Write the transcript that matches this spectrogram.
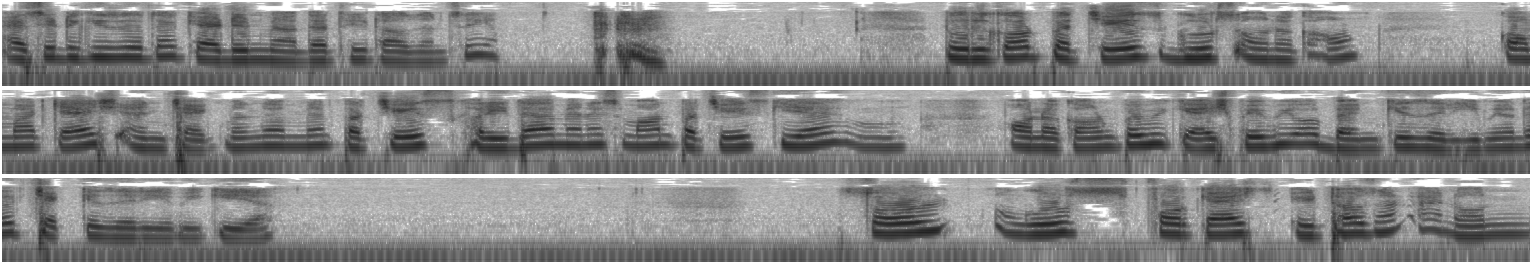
ایسے ڈگریز ہوتا ہے کریڈٹ میں آتا ہے تھری تھاؤزینڈ صحیح ہے؟ To record purchase goods on account comma cash and cheque مطلب میں پرچیز خریدا ہے، میں نے سامان پرچیز کیا ہے آن اکاؤنٹ پہ بھی کیش پہ بھی اور بینک کے ذریعے میں مطلب چیک کے ذریعے بھی کیا sold goods for cash eight thousand and on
